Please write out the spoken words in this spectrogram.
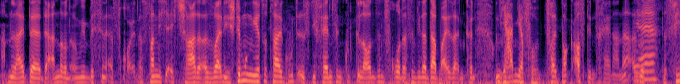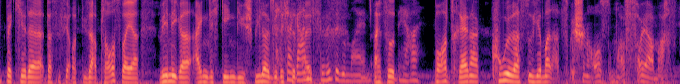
am Leid der, der anderen irgendwie ein bisschen erfreuen. Das fand ich echt schade. Also weil die Stimmung hier total gut ist, die Fans sind gut gelaunt, sind froh, dass sie wieder dabei sein können. Und die haben ja voll, voll Bock auf den Trainer. Ne? Also Ja, ja. das Feedback hier, der, das ist ja auch dieser Applaus war ja weniger eigentlich gegen die Spieler Das gerichtet gar als nicht böse gemeint. also Ja, boah Trainer, cool, dass du hier mal dazwischen haust und mal Feuer machst.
